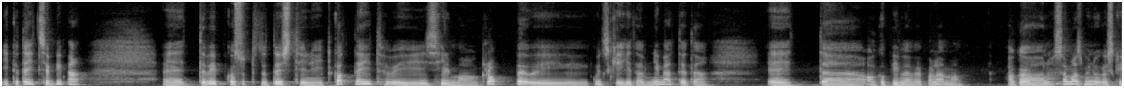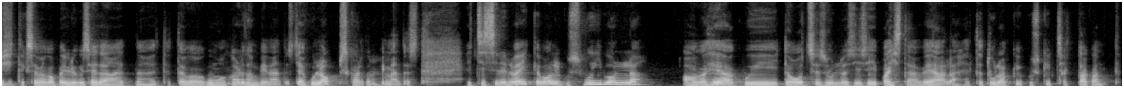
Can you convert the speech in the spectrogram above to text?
ikka täitsa pime. Et võib kasutada tõesti neid katteid või silmaklappe või kuidas keegi tahab nimetada. et äh, aga pime peab olema aga noh, samas minu käest küsitakse väga palju ka seda, et noh, et, et aga kui ma kardan pimedust ja kui laps kardab pimedust, et siis selline väike valgus võib olla, aga hea, kui ta otse sulle siis ei paista peale, et ta tulebki kuskilt sealt tagant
